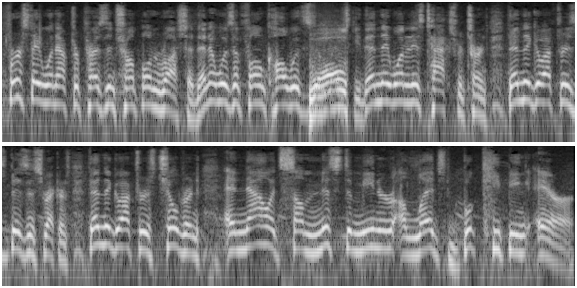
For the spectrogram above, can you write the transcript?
first they went after President Trump on Russia. Then it was a phone call with Zelensky. Then they wanted his tax returns. Then they go after his business records. Then they go after his children. And now it's some misdemeanor alleged bookkeeping error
